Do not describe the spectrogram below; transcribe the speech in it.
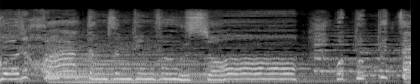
过的话当赠品附送，我不必再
